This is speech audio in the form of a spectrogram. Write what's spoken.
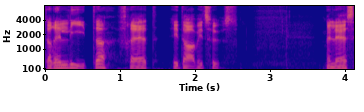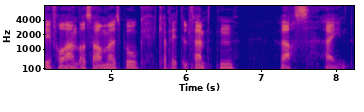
der er lite fred i Davids hus. Vi leser fra andre samarbeidsbok, kapittel 15, vers 1.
